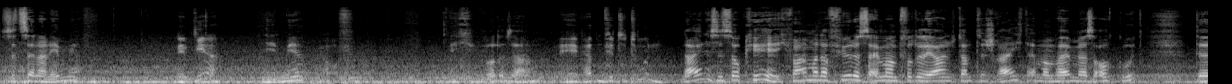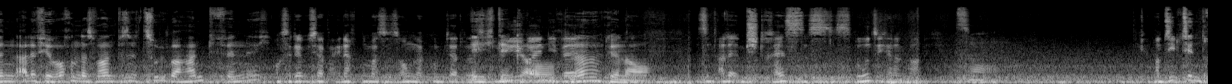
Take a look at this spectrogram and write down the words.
sitzt einer neben mir? Neben dir? Neben mir? Hör auf. Ich würde sagen. Ey, wir hatten viel zu tun. Nein, es ist okay. Ich war immer dafür, dass einmal im Vierteljahr ein Stammtisch reicht. Einmal im halben Jahr ist auch gut. Denn alle vier Wochen, das war ein bisschen zu überhand, finde ich. Außerdem ist ja Weihnachten immer Saison, da kommt ja das Ich denke Glühwein in auch. die Welt. Ne? Genau. Sind alle im Stress, das, das lohnt sich ja dann gar nicht. So. Am 17.03.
